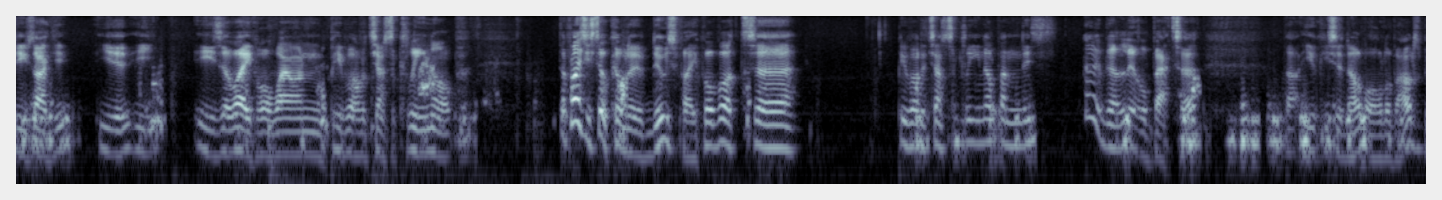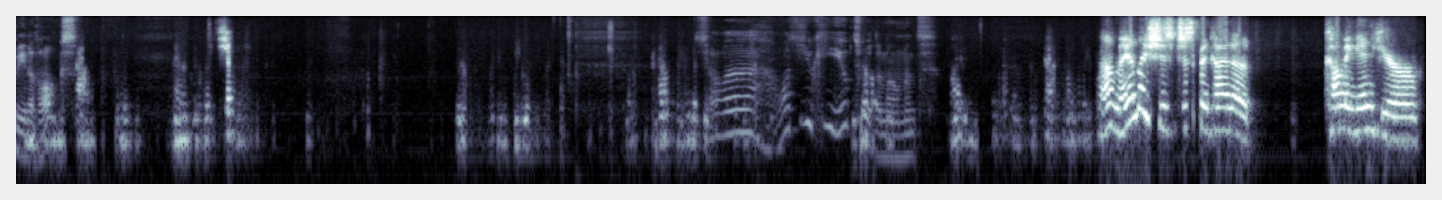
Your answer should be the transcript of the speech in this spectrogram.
Seems like he, he, he's away for a while and people have a chance to clean up. The place is still covered in newspaper, but uh, people had a chance to clean up and it's a little better. That Yuki should know all about, being a fox. So, uh, what's Yuki up to at the moment? Well, mainly she's just been kind of coming in here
